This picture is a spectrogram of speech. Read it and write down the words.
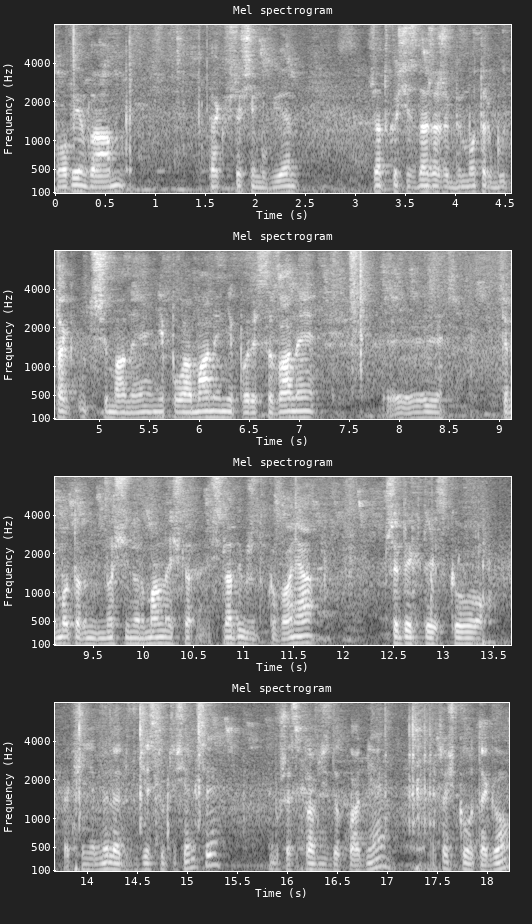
powiem Wam, tak wcześniej mówiłem, rzadko się zdarza, żeby motor był tak utrzymany, niepołamany, nieporysowany. Yy, Ten motor nosi normalne śla- ślady użytkowania. Przebieg to jest koło, jak się nie mylę, 20 tysięcy. Muszę sprawdzić dokładnie. Coś koło tego.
